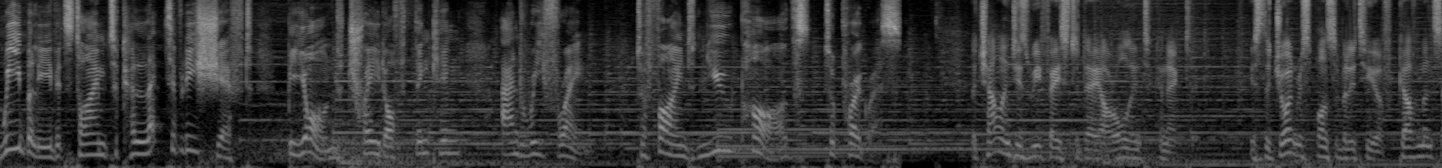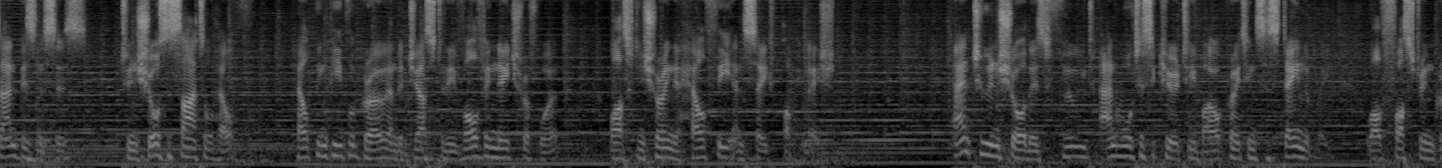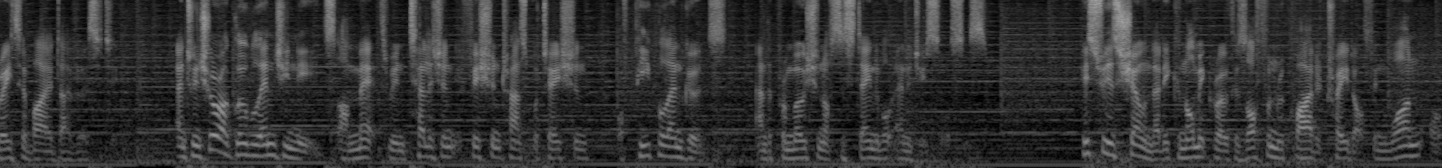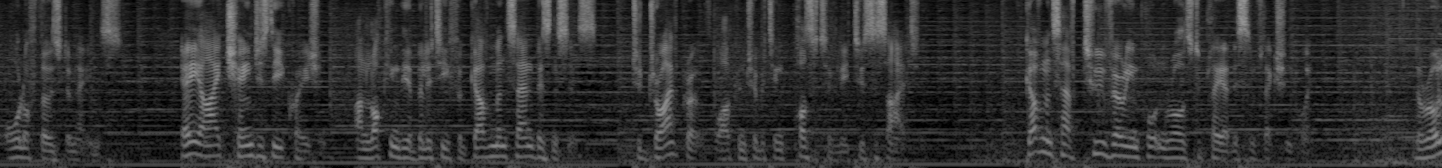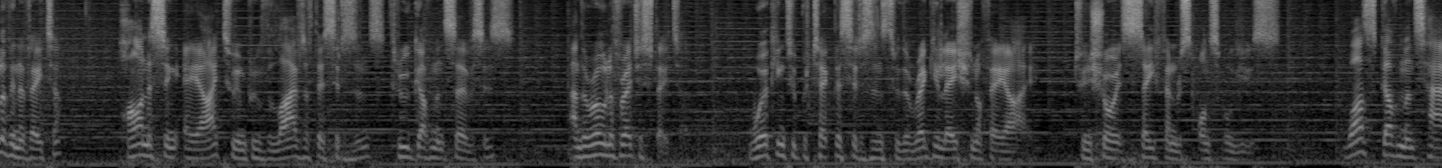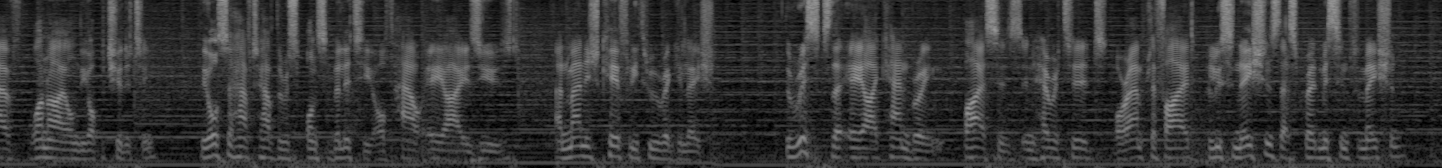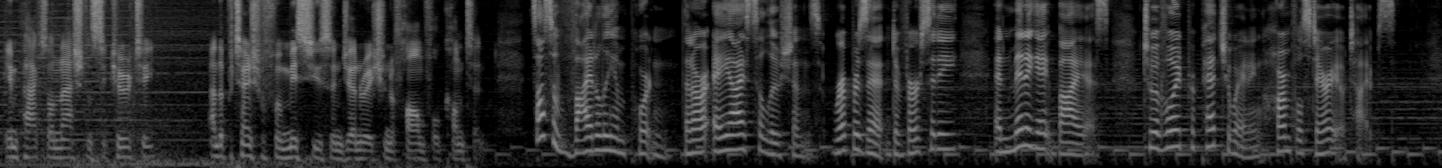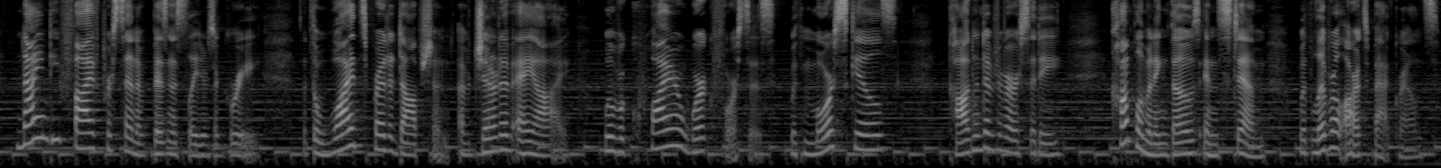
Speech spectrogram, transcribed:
We believe it's time to collectively shift beyond trade off thinking and reframe to find new paths to progress. The challenges we face today are all interconnected. It's the joint responsibility of governments and businesses to ensure societal health, helping people grow and adjust to the evolving nature of work, whilst ensuring a healthy and safe population. And to ensure there's food and water security by operating sustainably while fostering greater biodiversity. And to ensure our global energy needs are met through intelligent, efficient transportation of people and goods and the promotion of sustainable energy sources. History has shown that economic growth has often required a trade-off in one or all of those domains. AI changes the equation, unlocking the ability for governments and businesses to drive growth while contributing positively to society. Governments have two very important roles to play at this inflection point. The role of innovator, harnessing AI to improve the lives of their citizens through government services, and the role of legislator, working to protect their citizens through the regulation of AI to ensure its safe and responsible use. Whilst governments have one eye on the opportunity, they also have to have the responsibility of how AI is used and managed carefully through regulation. The risks that AI can bring, biases inherited or amplified, hallucinations that spread misinformation, impacts on national security, and the potential for misuse and generation of harmful content. It's also vitally important that our AI solutions represent diversity and mitigate bias to avoid perpetuating harmful stereotypes. 95% of business leaders agree that the widespread adoption of generative AI will require workforces with more skills, cognitive diversity, complementing those in STEM with liberal arts backgrounds.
